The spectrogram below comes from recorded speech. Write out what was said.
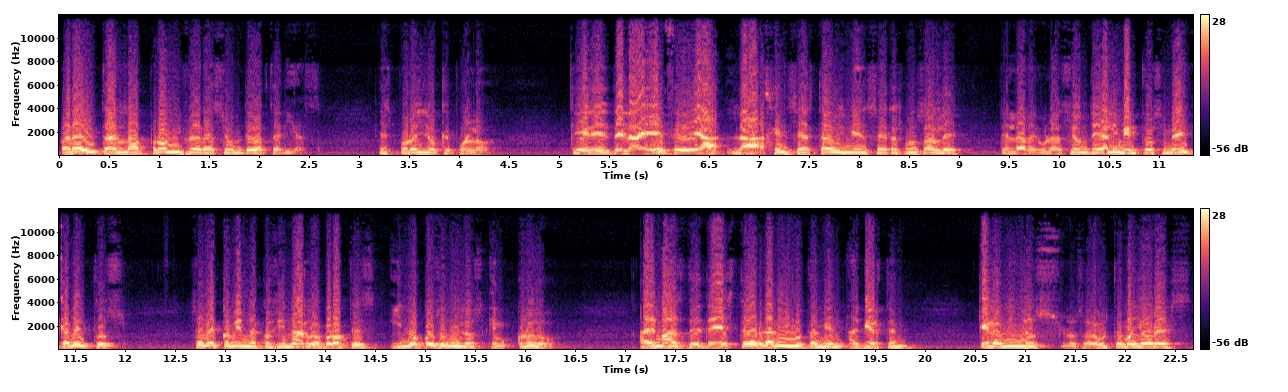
para evitar la proliferación de bacterias. Es por ello que por lo que desde la FDA, la agencia estadounidense responsable de la regulación de alimentos y medicamentos, se recomienda cocinar los brotes y no consumirlos en crudo. Además, desde este organismo también advierten que los niños, los adultos mayores,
